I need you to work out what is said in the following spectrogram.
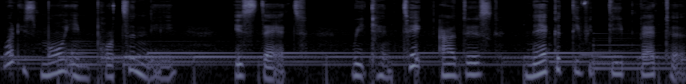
What is more importantly is that we can take others' negativity better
